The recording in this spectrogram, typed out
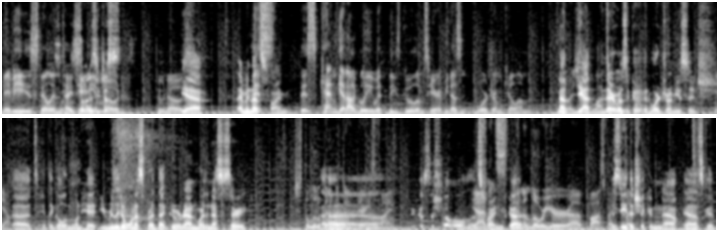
Maybe he's still in titanium just, mode. Who knows? Yeah. I mean, but that's this, fine. This can get ugly with these golems here if he doesn't war drum kill him. Now, yeah, there was a good war drum usage yeah. uh, to hit the goal in one hit. You really don't want to spread that goo around more than necessary. Just a little bit uh, of a dunk there. He's uh, fine. Goes the shovel. That's yeah, fine. That's You've got. gonna lower your uh, boss fight. You see the chicken now. Yeah, that's good.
